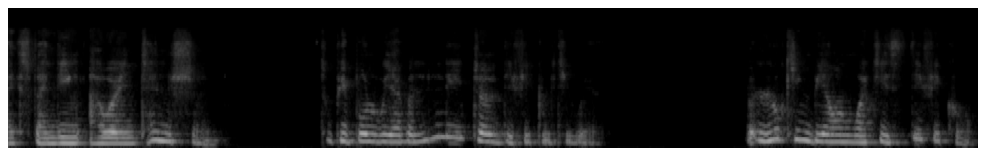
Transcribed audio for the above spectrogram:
Expanding our intention to people we have a little difficulty with, but looking beyond what is difficult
